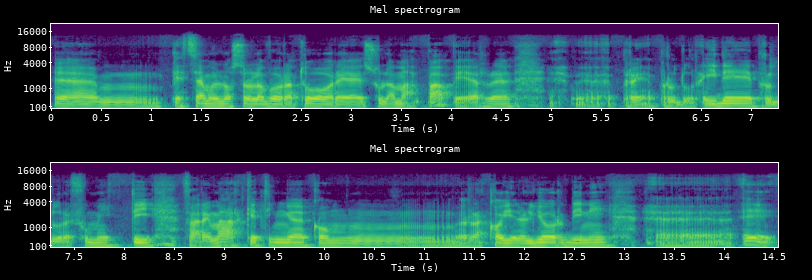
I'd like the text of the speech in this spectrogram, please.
ehm, piazziamo il nostro lavoratore sulla mappa per eh, produrre idee, produrre fumetti, fare marketing, con, raccogliere gli ordini eh, e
